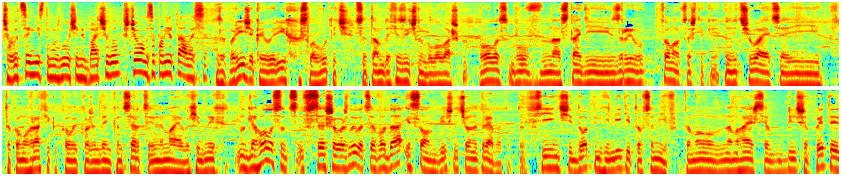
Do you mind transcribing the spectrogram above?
чого це місто можливо ще не бачило. Що вам запам'яталося? Запоріжжя, Кривий Ріг, Славутич. Це там, де фізично було важко. Голос був на стадії зриву. Тома все ж таки відчувається і в такому графіку, коли кожен день концерт і немає вихідних. Ну для голосу все, що важливо, це вода і сон. Більш нічого не треба. Тобто всі інші допінги, ліки, то все міф. Тому намагаєшся більше пити.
